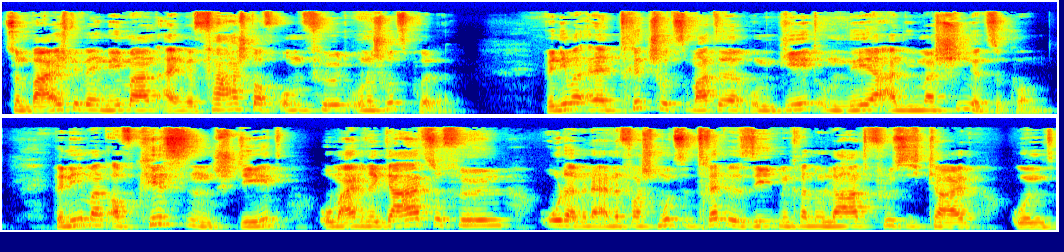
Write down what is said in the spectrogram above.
zum Beispiel wenn jemand einen Gefahrstoff umfüllt ohne Schutzbrille, wenn jemand eine Trittschutzmatte umgeht, um näher an die Maschine zu kommen, wenn jemand auf Kissen steht, um ein Regal zu füllen oder wenn er eine verschmutzte Treppe sieht mit Granulat, Flüssigkeit und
